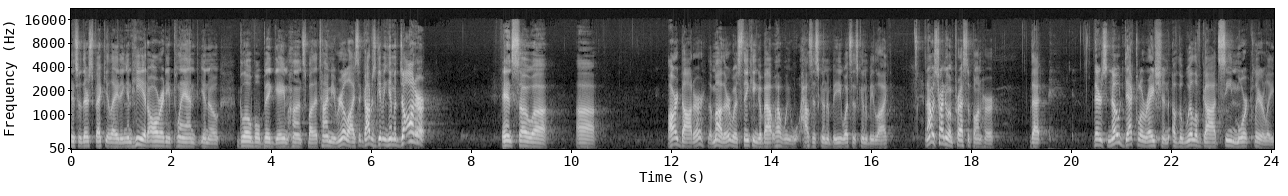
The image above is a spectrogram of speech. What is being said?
And so they're speculating. And he had already planned, you know, global big game hunts by the time he realized that God was giving him a daughter. And so uh, uh, our daughter, the mother, was thinking about, well, we, how's this going to be? What's this going to be like? And I was trying to impress upon her that there's no declaration of the will of God seen more clearly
